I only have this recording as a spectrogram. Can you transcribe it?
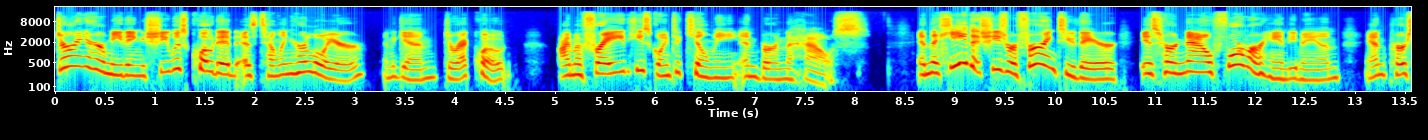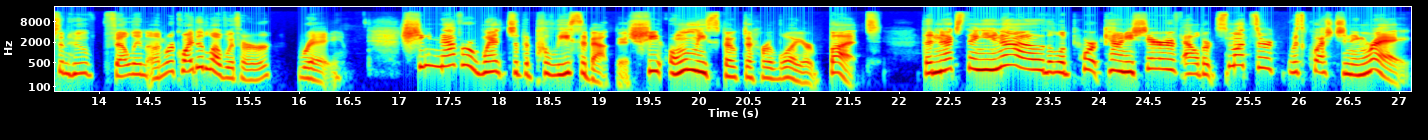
During her meeting, she was quoted as telling her lawyer, and again, direct quote, I'm afraid he's going to kill me and burn the house. And the he that she's referring to there is her now former handyman and person who fell in unrequited love with her, Ray. She never went to the police about this. She only spoke to her lawyer. But the next thing you know, the LaPorte County Sheriff Albert Smutzer was questioning Ray.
